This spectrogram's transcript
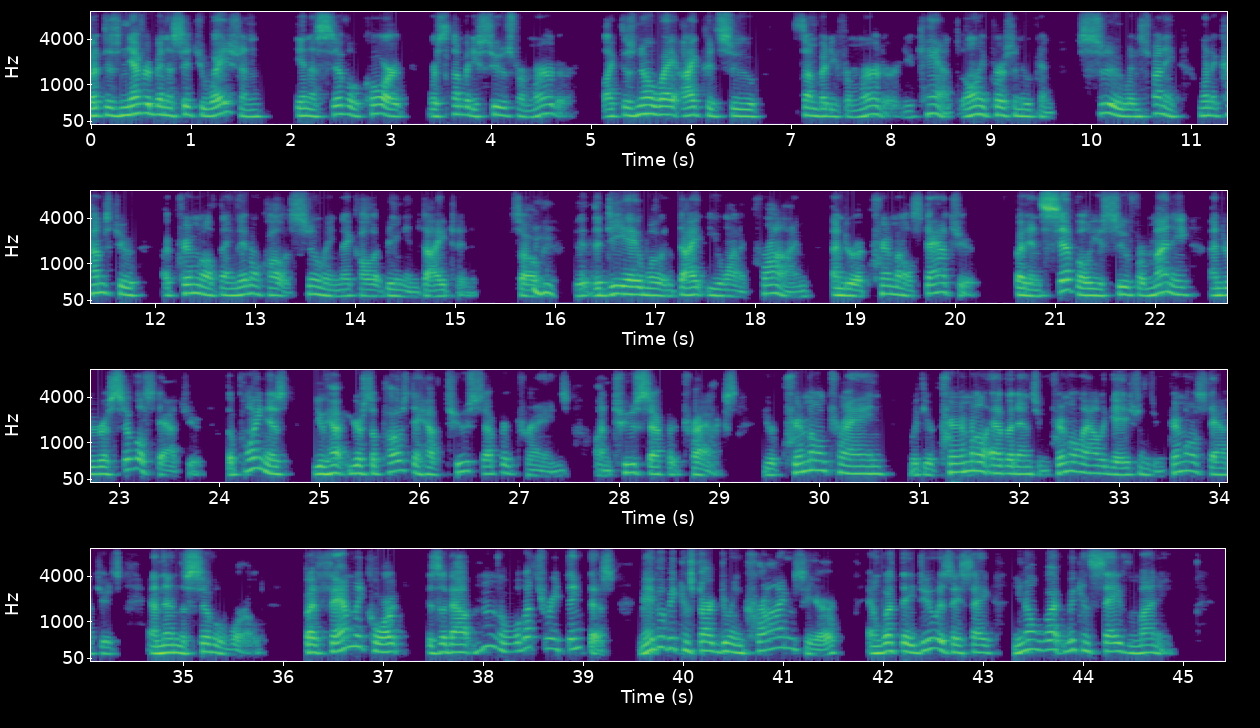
but there's never been a situation in a civil court where somebody sues for murder. Like there's no way I could sue somebody for murder. You can't. The only person who can sue, and it's funny, when it comes to a criminal thing, they don't call it suing, they call it being indicted. So mm-hmm. the, the DA will indict you on a crime under a criminal statute. But in civil, you sue for money under a civil statute. The point is, you have you're supposed to have two separate trains on two separate tracks your criminal train with your criminal evidence and criminal allegations and criminal statutes and then the civil world. But family court is about hmm, well let's rethink this. Maybe we can start doing crimes here. And what they do is they say you know what? We can save money.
